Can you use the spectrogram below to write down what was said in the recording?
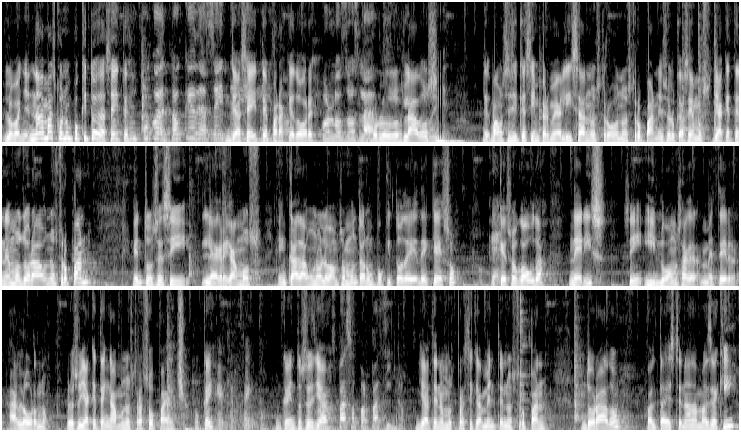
Lo baña- nada más con un poquito de aceite. Un poco de toque de aceite. De aceite para que dore. Por los dos lados. por los dos lados. Vamos a decir que se impermeabiliza nuestro, nuestro pan, eso es lo que hacemos. Ya que tenemos dorado nuestro pan, entonces sí le agregamos en cada uno, le vamos a montar un poquito de, de queso, de queso Gouda, Neris, ¿sí? y lo vamos a meter al horno. Por eso ya que tengamos nuestra sopa hecha, ¿ok? Ok, perfecto. Ok, entonces Pues ya, Vamos paso por pasito. ya tenemos prácticamente nuestro pan dorado. Falta este nada más de aquí.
